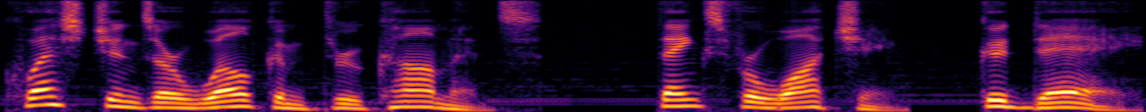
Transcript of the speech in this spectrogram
Questions are welcomed through comments. Thanks for watching. Good day.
